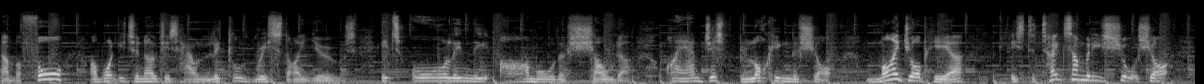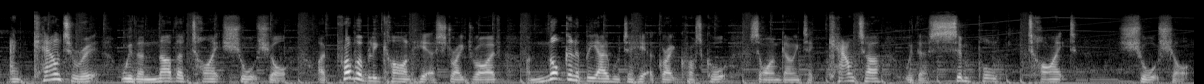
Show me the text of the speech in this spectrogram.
Number four, I want you to notice how little wrist I use. It's all in the arm or the shoulder. I am just blocking the shot. My job here is to take somebody's short shot and counter it with another tight short shot. I probably can't hit a straight drive. I'm not going to be able to hit a great cross court, so I'm going to counter with a simple, tight short shot.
